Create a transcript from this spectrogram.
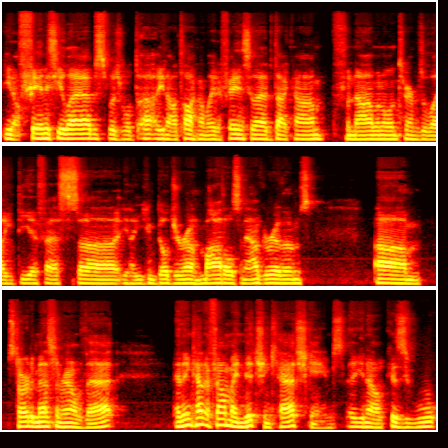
you know, Fantasy Labs, which we'll, uh, you know, I'll talk on later, fantasylabs.com, phenomenal in terms of like DFS. Uh, you know, you can build your own models and algorithms. Um, started messing around with that and then kind of found my niche in cash games, you know, because w-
